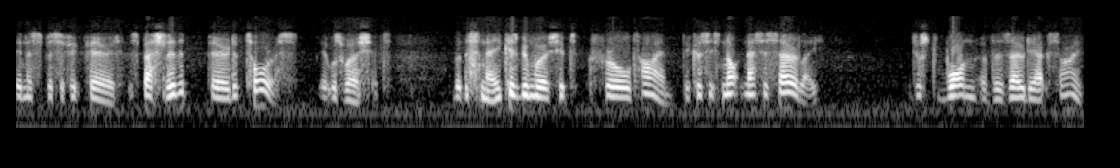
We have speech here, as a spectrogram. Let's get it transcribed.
in a specific period, especially the period of Taurus. It was worshipped, but the snake has been worshipped for all time because it's not necessarily just one of the zodiac signs.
